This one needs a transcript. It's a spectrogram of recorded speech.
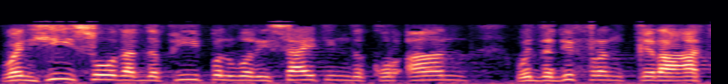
when he saw that the people were reciting the Quran with the different qira'at.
